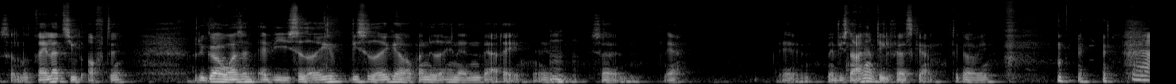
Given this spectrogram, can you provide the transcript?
sådan relativt ofte. Og det gør jo også, at vi sidder ikke, vi sidder ikke op og ned af hinanden hver dag. Mm. Så ja. Øh, Men vi snakker en del faldskærm, det gør vi. ja.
